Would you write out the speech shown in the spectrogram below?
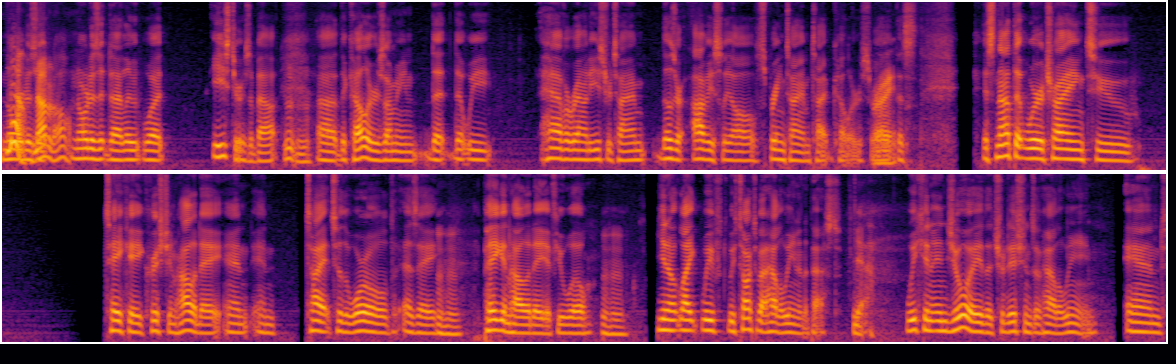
No, does not it, at all. Nor does it dilute what Easter is about. Uh, the colors, I mean, that that we have around Easter time, those are obviously all springtime type colors, right? Right. That's it's not that we're trying to take a Christian holiday and and tie it to the world as a Mm-hmm. pagan holiday, if you will. Mm-hmm. You know, like we've we've talked about Halloween in the past. Yeah. We can enjoy the traditions of Halloween and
